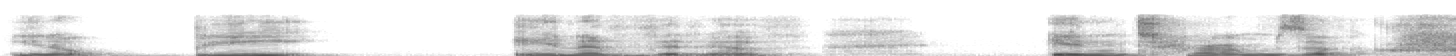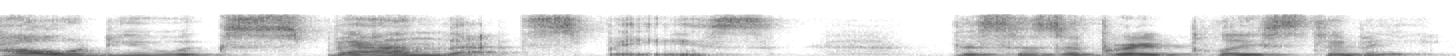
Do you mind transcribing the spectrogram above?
you know be innovative in terms of how do you expand that space, this is a great place to be.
